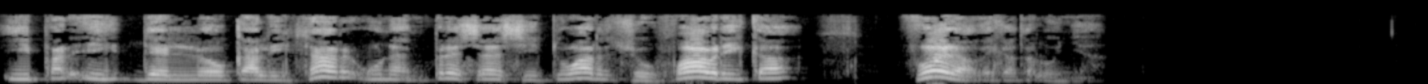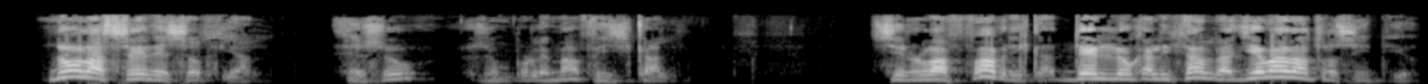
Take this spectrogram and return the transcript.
y, deslocalizar una empresa es situar su fábrica fuera de Cataluña. No la sede social, eso es un problema fiscal, sino la fábrica, deslocalizarla, llevarla a otro sitio.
